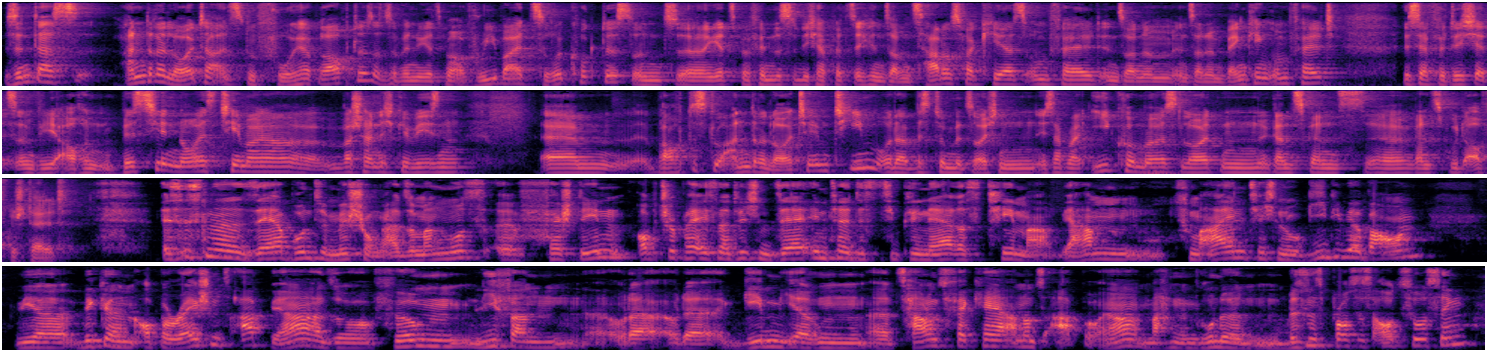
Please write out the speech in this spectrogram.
Sind das andere Leute, als du vorher brauchtest? Also wenn du jetzt mal auf Rebyte zurückgucktest und äh, jetzt befindest du dich ja plötzlich in so einem Zahlungsverkehrsumfeld, in so einem, in so einem Banking-Umfeld, ist ja für dich jetzt irgendwie auch ein bisschen neues Thema äh, wahrscheinlich gewesen. Ähm, brauchtest du andere Leute im Team oder bist du mit solchen, ich sag mal, E-Commerce-Leuten ganz, ganz, äh, ganz gut aufgestellt? Es ist eine sehr bunte Mischung. Also man muss äh, verstehen, OptioPay ist natürlich ein sehr interdisziplinäres Thema. Wir haben zum einen Technologie, die wir bauen. Wir wickeln Operations ab, ja, also Firmen liefern äh, oder, oder geben ihren äh, Zahlungsverkehr an uns ab, ja, machen im Grunde ein Business Process Outsourcing.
